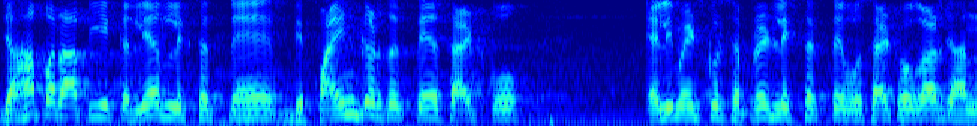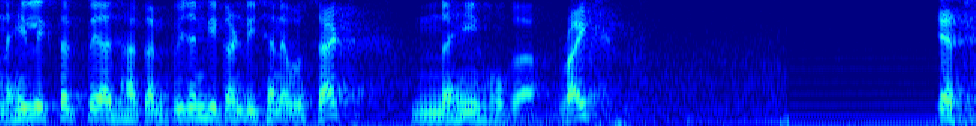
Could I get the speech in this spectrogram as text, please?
जहाँ पर आप ये क्लियर लिख सकते हैं डिफाइन कर सकते हैं सेट को एलिमेंट्स को सेपरेट लिख सकते हैं, वो सेट होगा और जहाँ नहीं लिख सकते या जहाँ कन्फ्यूज़न की कंडीशन है, वो सेट नहीं होगा राइट यस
